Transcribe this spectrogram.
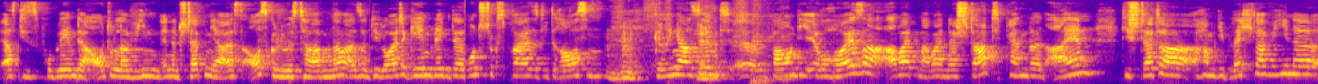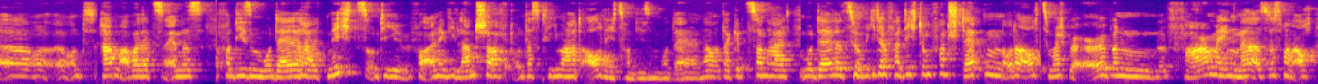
erst dieses Problem der Autolawinen in den Städten ja erst ausgelöst haben. Ne? Also die Leute gehen wegen der Grundstückspreise, die draußen mhm. geringer sind, äh, bauen die ihre Häuser, arbeiten aber in der Stadt, pendeln ein. Die Städter haben die Blechlawine äh, und haben aber letzten Endes von diesem Modell halt nichts und die vor allen Dingen die Landschaft und das Klima hat auch nichts von diesem Modell. Ne? Und da gibt's dann halt Modelle zur Wiederverdichtung von Städten oder auch zum Beispiel Urban Farming, ne? also dass man auch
